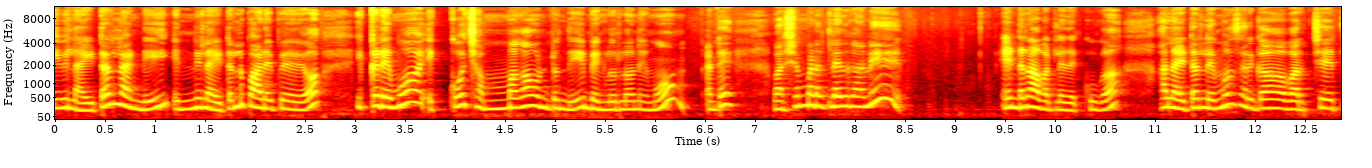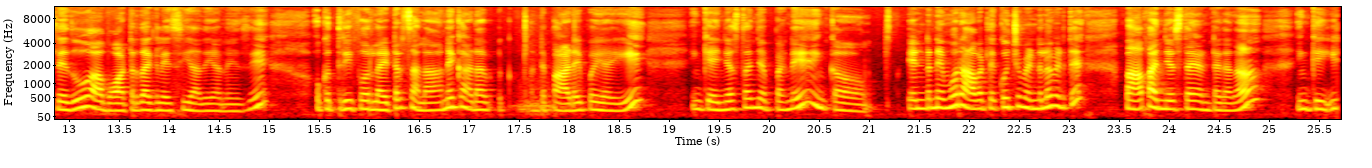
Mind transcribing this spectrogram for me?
ఇవి లైటర్లు అండి. ఎన్ని లైటర్లు పాడైపోయాయో. ఇక్కడేమో ఎక్కువ చమ్మగా ఉంటుంది బెంగళూరులోనేమో. అంటే వర్షం పడట్లేదు కానీ ఎండ రావట్లేదు ఎక్కువగా. ఆ లైటర్లు ఏమో సరిగ్గా వర్క్ చేయట్లేదు. ఆ వాటర్ తగిలేసి అది అనేసి ఒక త్రీ ఫోర్ లైటర్స్ అలానే కాడ అంటే పాడైపోయాయి. ఇంకేం చేస్తాను చెప్పండి? ఇంకా ఎండనేమో రావట్లేదు. కొంచెం ఎండలో పెడితే బాగా పనిచేస్తాయి అంట కదా. ఇంక ఈ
